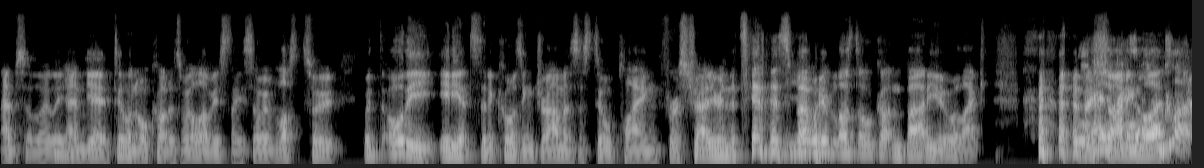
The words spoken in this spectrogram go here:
Absolutely. Yeah. And yeah, Dylan Alcott as well, obviously. So we've lost two with all the idiots that are causing dramas are still playing for Australia in the tennis, but we've lost Alcott and Barty, who were like the has, shining has light. Alcott,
